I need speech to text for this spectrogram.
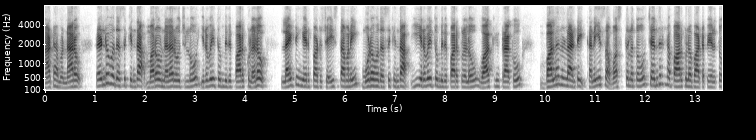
నాటామన్నారు. రెండవ దశ కింద మరో నెల రోజుల్లో ఇరవై తొమ్మిది పార్కులలో లైటింగ్ ఏర్పాటు చేయిస్తామని మూడవ దశ కింద ఈ ఇరవై తొమ్మిది పార్కులలో వాకింగ్ ట్రాకు బల్లలు లాంటి కనీస వస్తులతో చంద్రన్న పార్కుల బాట పేరుతో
